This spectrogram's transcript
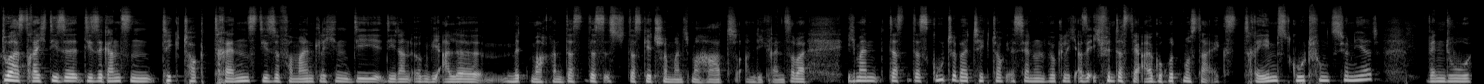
Du hast recht, diese, diese ganzen TikTok-Trends, diese vermeintlichen, die, die dann irgendwie alle mitmachen, das, das ist, das geht schon manchmal hart an die Grenze. Aber ich meine, das, das Gute bei TikTok ist ja nun wirklich, also ich finde, dass der Algorithmus da extremst gut funktioniert. Wenn du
